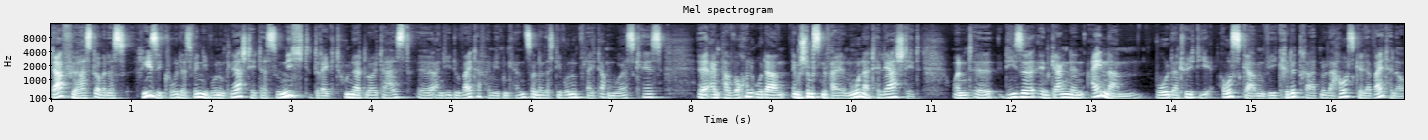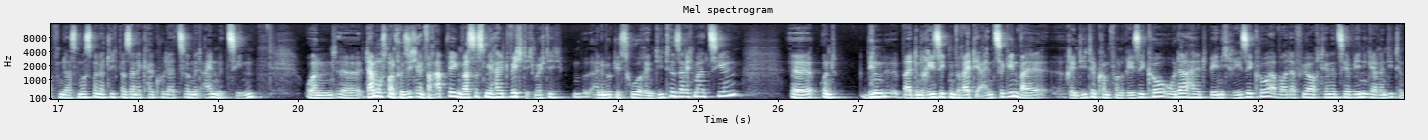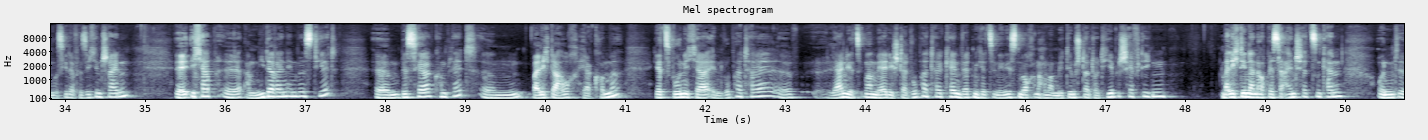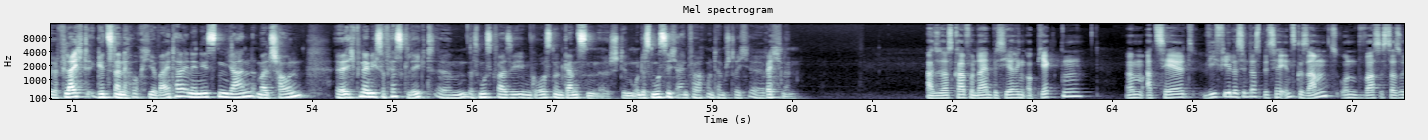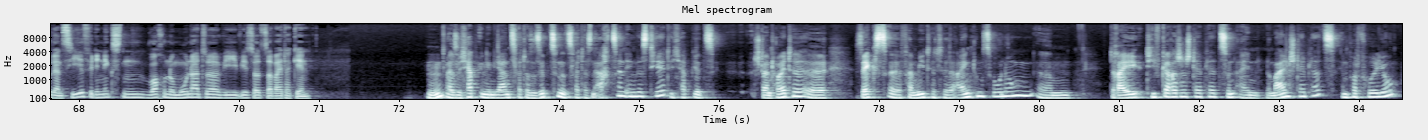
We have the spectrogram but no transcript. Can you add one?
Dafür hast du aber das Risiko, dass wenn die Wohnung leer steht, dass du nicht direkt 100 Leute hast, äh, an die du weitervermieten kannst, sondern dass die Wohnung vielleicht auch im Worst Case äh, ein paar Wochen oder im schlimmsten Fall Monate leer steht. Und äh, diese entgangenen Einnahmen, wo natürlich die Ausgaben wie Kreditraten oder Hausgelder weiterlaufen, das muss man natürlich bei seiner Kalkulation mit einbeziehen. Und äh, da muss man für sich einfach abwägen, was ist mir halt wichtig. Möchte ich eine möglichst hohe Rendite, sag ich mal, erzielen? Äh, und bin bei den Risiken bereit, die einzugehen, weil Rendite kommt von Risiko oder halt wenig Risiko, aber dafür auch tendenziell weniger Rendite. Muss jeder für sich entscheiden. Äh, ich habe äh, am Niederrhein investiert, ähm, bisher komplett, ähm, weil ich da auch herkomme. Jetzt wohne ich ja in Wuppertal, äh, lerne jetzt immer mehr die Stadt Wuppertal kennen, werde mich jetzt in den nächsten Wochen nochmal mit dem Standort hier beschäftigen weil ich den dann auch besser einschätzen kann. Und äh, vielleicht geht's dann auch hier weiter in den nächsten Jahren. Mal schauen. Äh, ich bin ja nicht so festgelegt. Ähm, es muss quasi im Großen und Ganzen äh, stimmen. Und es muss sich einfach unterm Strich äh, rechnen. Also du hast gerade von deinen bisherigen Objekten ähm, erzählt. Wie viele sind das bisher insgesamt und was ist da so dein Ziel für die nächsten Wochen und Monate? Wie, wie soll es da weitergehen? Mhm. Also ich habe in den Jahren 2017 und 2018 investiert. Ich habe jetzt Stand heute äh, sechs äh, vermietete Eigentumswohnungen, ähm, drei Tiefgaragenstellplätze und einen normalen Stellplatz im Portfolio.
